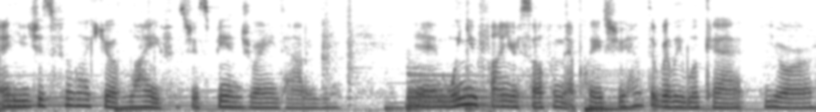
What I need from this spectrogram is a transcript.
and you just feel like your life is just being drained out of you. And when you find yourself in that place, you have to really look at your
